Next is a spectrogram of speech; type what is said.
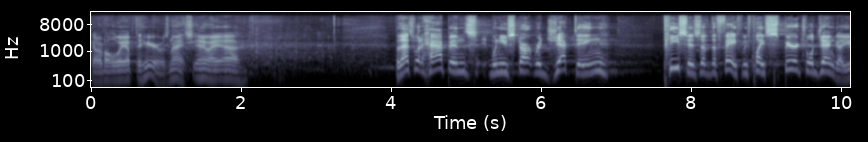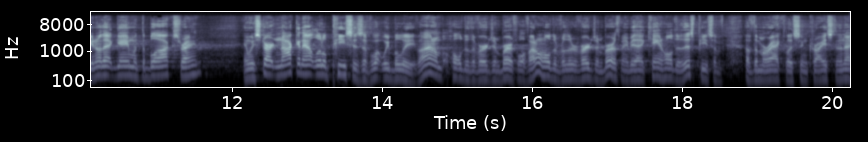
Got it all the way up to here. It was nice. Anyway. But that's what happens when you start rejecting pieces of the faith. We play spiritual Jenga. You know that game with the blocks, right? And we start knocking out little pieces of what we believe. I don't hold to the virgin birth. Well, if I don't hold to the virgin birth, maybe I can't hold to this piece of, of the miraculous in Christ. And I,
